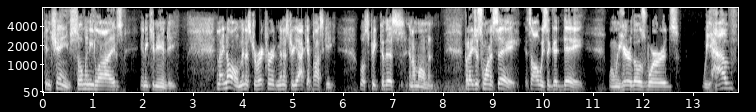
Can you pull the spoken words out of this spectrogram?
can change so many lives in a community. And I know Minister Rickford, Minister Yakabuski will speak to this in a moment. But I just want to say it's always a good day when we hear those words, we have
